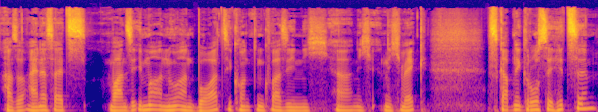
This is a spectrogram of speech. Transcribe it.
Also einerseits waren sie immer nur an Bord, sie konnten quasi nicht, äh, nicht, nicht weg. Es gab eine große Hitze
